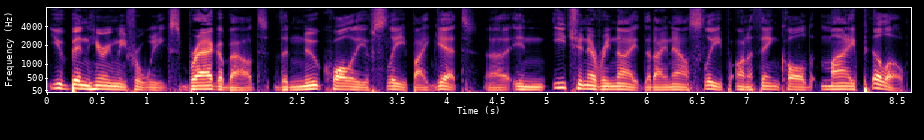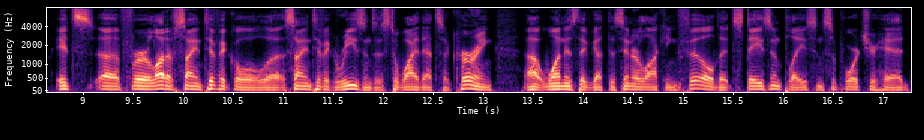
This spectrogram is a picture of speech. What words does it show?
you've been hearing me for weeks brag about the new quality of sleep I get uh, in each and every night that I now sleep on a thing called My Pillow. It's uh, for a lot of scientific uh, scientific reasons as to why that's occurring. Uh, one is they've got this interlocking fill that stays in place and supports your head.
